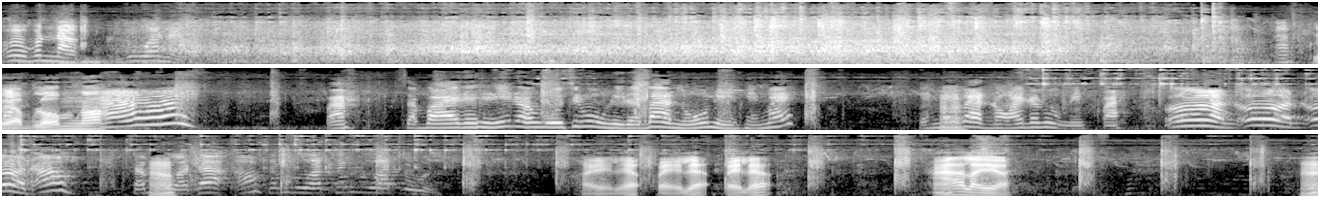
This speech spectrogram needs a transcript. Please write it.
เออมันหนักดูว่าน่ะอะเกือบล้มเนาะอ้าวไปสบายเลยทีนี้ลองดูสิลูกนี่เลยบ้านหนูนี่เห็นไหมเห็นไหมฮะบ้านน้อยนะลูกนี่ไปเอิญเอิญเอิญเอ้าสำรวจอะเอ้าสำรวจสำรวจดูนไปแล้วไปแล้วไปแล้วหาอะไรอะฮะ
